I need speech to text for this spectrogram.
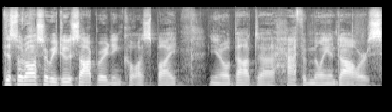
this would also reduce operating costs by, you know, about uh, half a million dollars.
